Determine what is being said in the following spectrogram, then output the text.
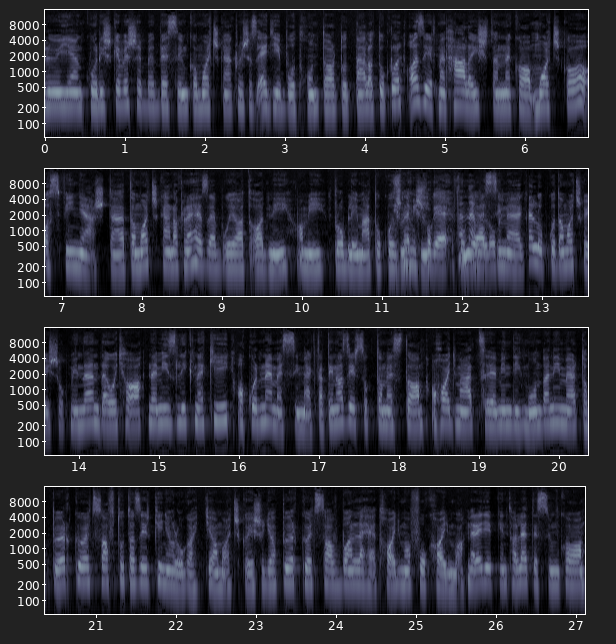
elő ilyenkor is, kevesebbet beszélünk a macskákról és az egyéb otthon tartott állatokról, azért, mert hála Istennek a macska az finnyás, tehát a macskának nehezebb olyat adni, ami problémát okoz és neki. nem is fog, el, fog Nem eszi meg. Ellopkod a macska is sok minden, de hogyha nem ízlik neki, akkor nem eszi meg. Tehát én azért szoktam ezt a, a hagymát mindig mondani, mert a pörkölt szaftot azért kinyalogatja a macska, és ugye a pörkölt szavban lehet hagyma, fokhagyma. Mert egyébként, ha leteszünk a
